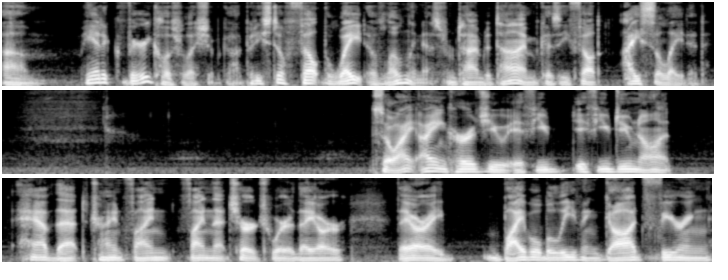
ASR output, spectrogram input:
Um, he had a very close relationship with God, but he still felt the weight of loneliness from time to time because he felt isolated. So I, I encourage you if you if you do not have that to try and find find that church where they are they are a Bible believing, God fearing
